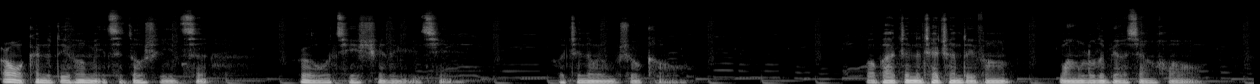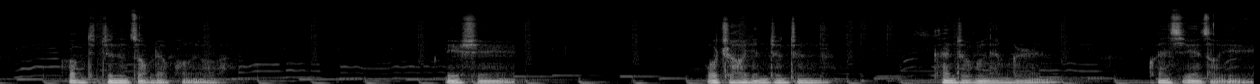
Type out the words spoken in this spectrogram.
而我看着对方每次都是一次若无其事的语气，我真的问不出口。我怕真的拆穿对方忙碌的表象后。我们就真的做不了朋友了。于是，我只好眼睁睁的看着我们两个人关系越走越远。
